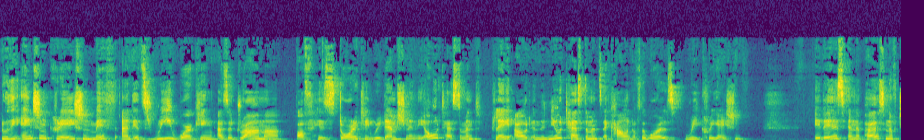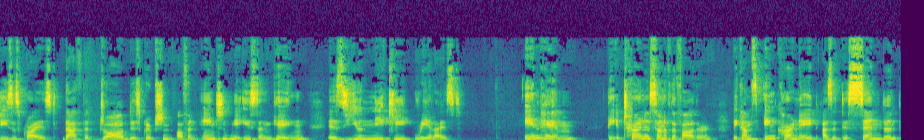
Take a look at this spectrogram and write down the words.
do the ancient creation myth and its reworking as a drama of historical redemption in the Old Testament play out in the New Testament's account of the world's recreation? It is in the person of Jesus Christ that the job description of an ancient Near Eastern king is uniquely realized. In him, the eternal Son of the Father, becomes incarnate as a descendant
